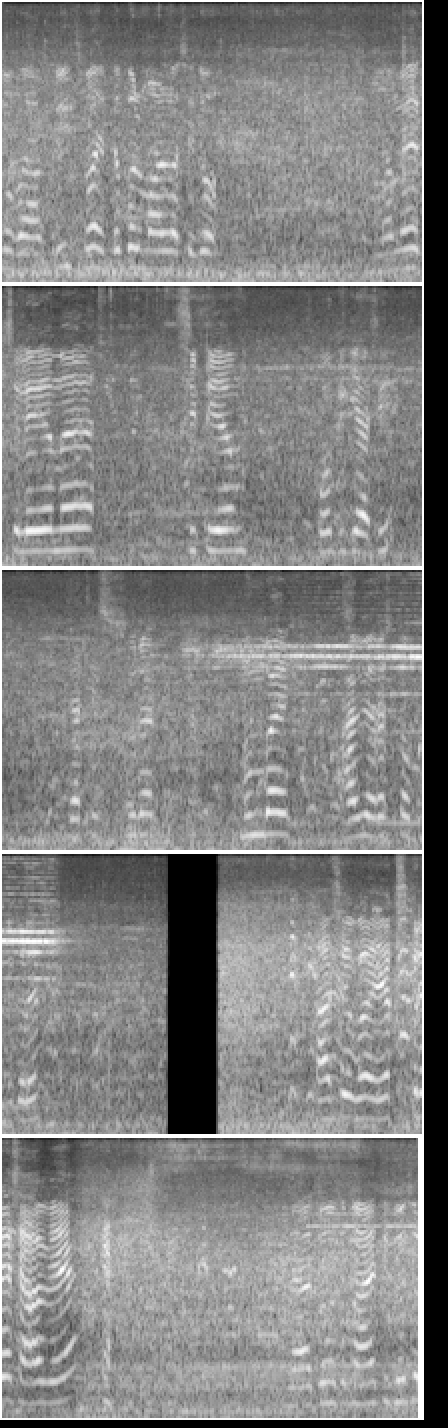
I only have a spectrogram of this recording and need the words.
જો ભાઈ આ બ્રિજ ભાઈ ડબલ માળનો છે, જો. અમે એકચ્યુઅલી અમે સીટીએમ પહોંચી ગયા છીએ. ત્યાંથી સુરત, મુંબઈ હાઈવે રસ્તો નીકળે. આ છે ભાઈ એક્સપ્રેસ હાઈવે. અને જો તમે અહીંથી જોશો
